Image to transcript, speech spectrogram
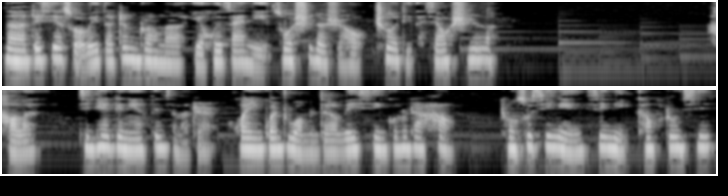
那这些所谓的症状呢，也会在你做事的时候彻底的消失了。好了，今天跟您分享到这儿，欢迎关注我们的微信公众账号“重塑心灵心理康复中心”。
